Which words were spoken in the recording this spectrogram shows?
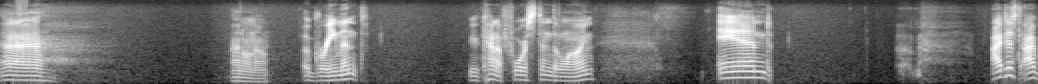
uh, I don't know, agreement. You're kind of forced into line. And I just, I,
